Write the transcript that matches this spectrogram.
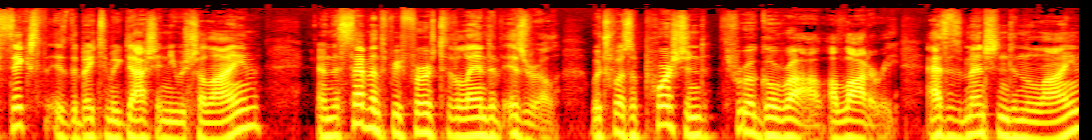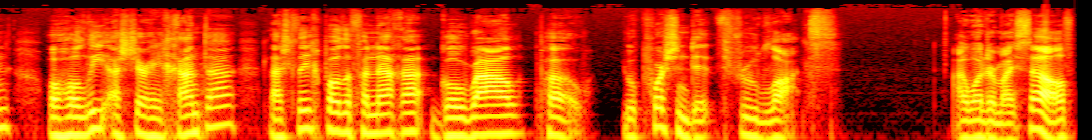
sixth is the Beit HaMikdash in Yerushalayim, and the seventh refers to the land of Israel, which was apportioned through a goral, a lottery, as is mentioned in the line, Oholi asher hechanta lashlich po lefanecha goral po. You apportioned it through lots. I wonder myself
